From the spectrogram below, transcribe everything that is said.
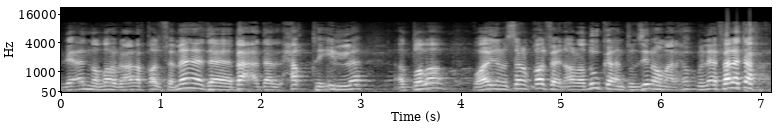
لأن الله تعالى قال فماذا بعد الحق إلا الضلال. وأيضا الإنسان قال فإن أرادوك أن تنزلهم على حكم الله فلا تفعل.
